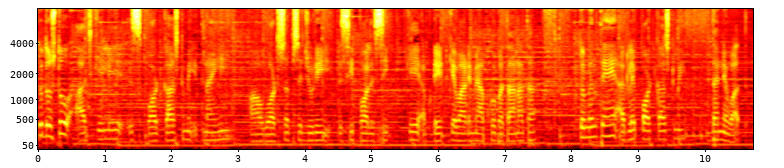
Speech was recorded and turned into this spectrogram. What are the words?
तो दोस्तों, आज के लिए इस पॉडकास्ट में इतना ही। व्हाट्सएप से जुड़ी इसी पॉलिसी के अपडेट के बारे में आपको बताना था। तो मिलते हैं अगले पॉडकास्ट में। धन्यवाद।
